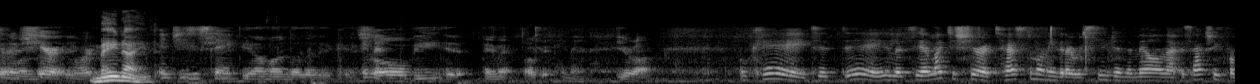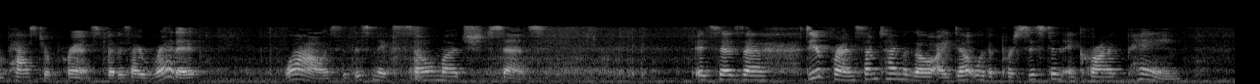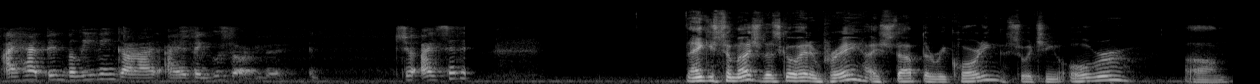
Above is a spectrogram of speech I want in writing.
going to share it, Lord. May 9th. In Jesus' name. So be it. Amen. Okay. Amen. You're on. Okay, today, let's see, I'd like to share a testimony that I received in the mail, and that it's actually from Pastor Prince. But as I read it, wow, I said, this makes so much sense. It says, uh, Dear friend, some time ago I dealt with a persistent and chronic pain. I had been believing God. I had been. Who's talking, babe? I said it. Thank you so much. Let's go ahead and pray. I stopped the recording, switching over. Um,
